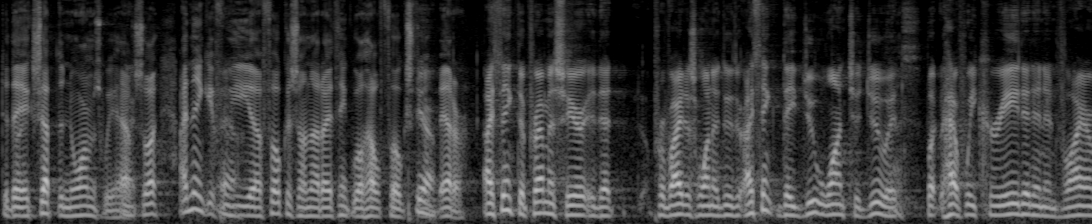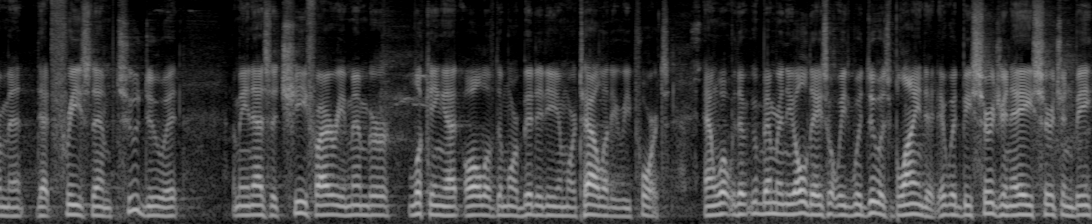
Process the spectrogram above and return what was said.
Do they accept the norms we have? So I, I think if we uh, focus on that, I think we'll help folks feel Yeah. better. I think the premise here is that providers want to do, I think they do want to do it, but have we created an environment that frees them to do it? I mean, as a chief, I remember looking at all of the morbidity and mortality reports. And what, remember in the old days, what we would do is blind it. It would be surgeon A, surgeon B,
